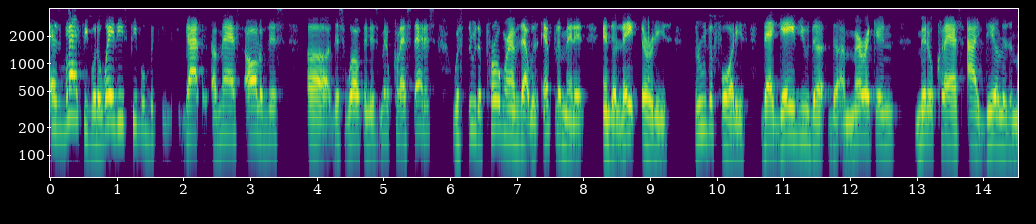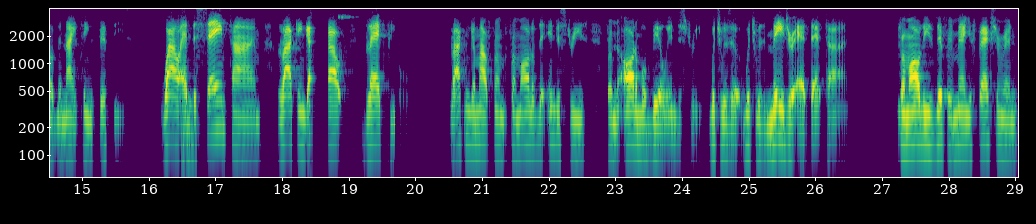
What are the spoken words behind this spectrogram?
as black people. The way these people be- got amassed all of this uh, this wealth and this middle class status was through the programs that was implemented in the late 30s through the 40s that gave you the the American middle class idealism of the 1950s, while at Mm. the same time locking out black people, locking them out from from all of the industries, from the automobile industry, which was a which was major at that time, from all these different manufacturing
